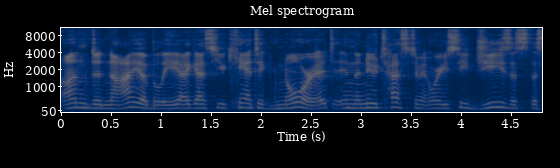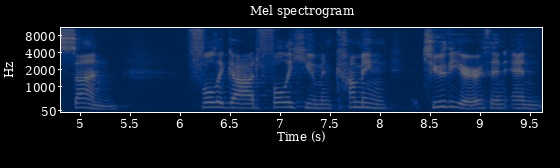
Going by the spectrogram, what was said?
undeniably, I guess you can't ignore it, in the New Testament, where you see Jesus, the Son, fully God, fully human, coming to the earth and, and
